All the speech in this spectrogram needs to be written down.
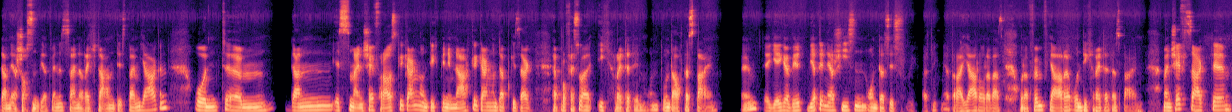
dann erschossen wird, wenn es seine rechte Hand ist beim Jagen. Und ähm, dann ist mein Chef rausgegangen und ich bin ihm nachgegangen und habe gesagt, Herr Professor, ich rette den Hund und auch das Bein. Ähm, der Jäger will, wird ihn erschießen und das ist weiß nicht mehr, drei Jahre oder was, oder fünf Jahre und ich rette das Bein. Mein Chef sagte,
